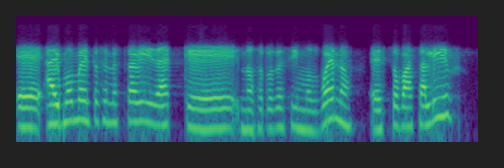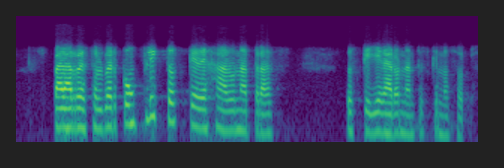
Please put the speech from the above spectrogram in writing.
eh, hay momentos en nuestra vida que nosotros decimos, bueno, esto va a salir para resolver conflictos que dejaron atrás los que llegaron antes que nosotros.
